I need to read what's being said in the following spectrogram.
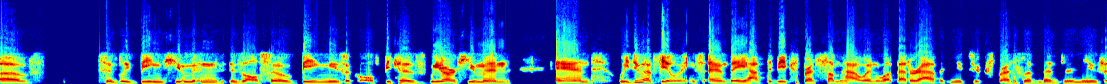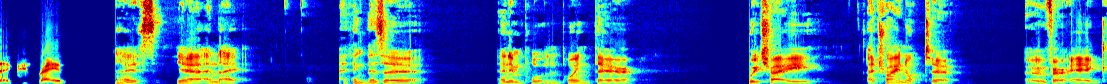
of simply being human is also being musical because we are human and we do have feelings and they have to be expressed somehow and what better avenue to express them than through music right nice yeah and i i think there's a an important point there which i i try not to over egg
